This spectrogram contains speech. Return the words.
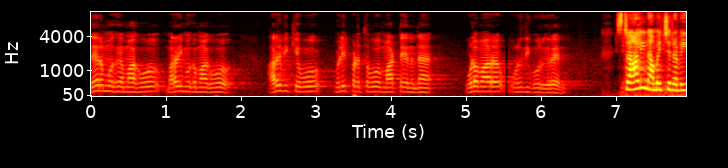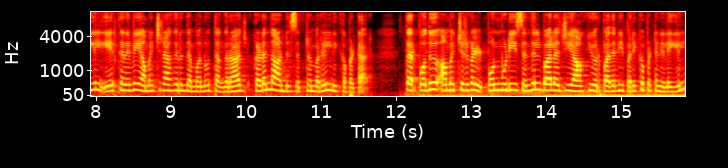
நேர்முகமாகவோ மறைமுகமாகவோ அறிவிக்கவோ வெளிப்படுத்தவோ மாட்டேன் என உளமாற உறுதி கூறுகிறேன். ஸ்டாலின் அமைச்சரவையில் ஏற்கனவே அமைச்சராக இருந்த மனோ தங்கராஜ் கடந்த ஆண்டு செப்டம்பரில் நீக்கப்பட்டார். தற்போது அமைச்சர்கள் பொன்முடி செந்தில் பாலாஜி ஆகியோர் பதவி பறிக்கப்பட்ட நிலையில்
